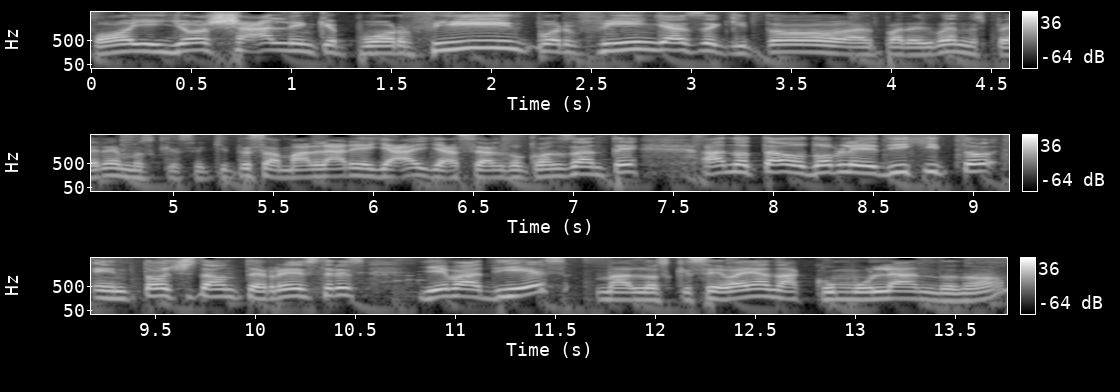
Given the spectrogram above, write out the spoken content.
Oye, Josh Allen, que por fin, por fin ya se quitó, al pare- bueno, esperemos que se quite esa malaria ya, y ya sea algo constante. Ha anotado doble dígito en touchdown terrestres, lleva 10 más los que se vayan acumulando, ¿no?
